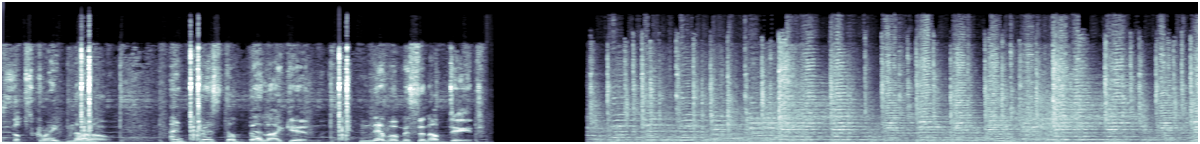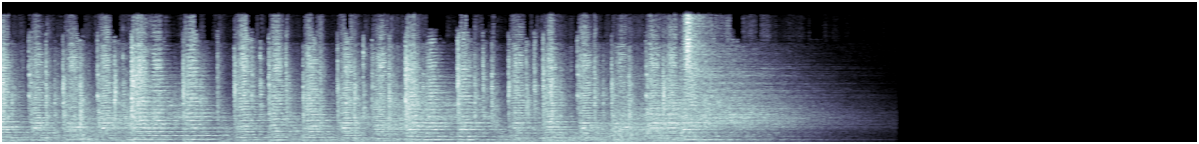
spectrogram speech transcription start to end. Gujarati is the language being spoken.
Subscribe now and press the bell icon. Never miss an update.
